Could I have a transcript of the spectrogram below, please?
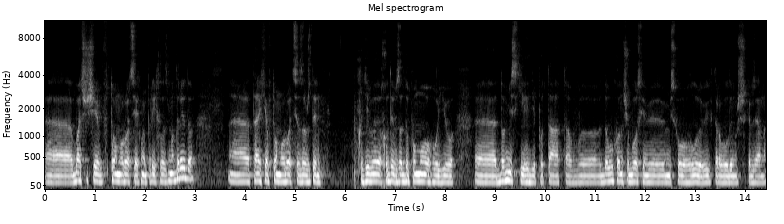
Е, Бачачи в тому році, як ми приїхали з Мадриду, е, так як я в тому році завжди ходив, ходив за допомогою е, до міських депутатів, е, до виконуючого обов'язків міського голови Віктора Володимировича Шкерзяна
